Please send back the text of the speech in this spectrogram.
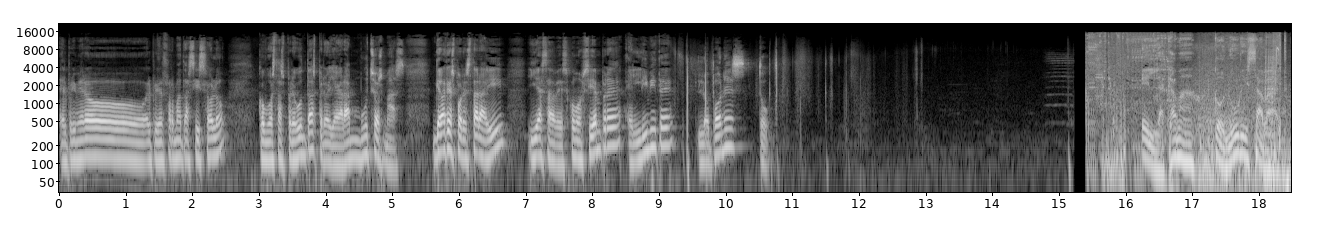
el primero, el primer formato así solo, con vuestras preguntas, pero llegarán muchos más. Gracias por estar ahí y ya sabes, como siempre, el límite lo pones tú. En la cama con Uri Sabat.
